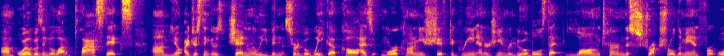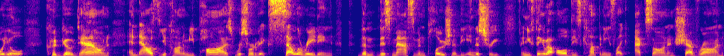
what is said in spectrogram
um, oil goes into a lot of plastics. Um, you know, I just think there's generally been sort of a wake up call as more economies shift to green energy energy and renewables that long term the structural demand for oil could go down. And now as the economy paused, we're sort of accelerating the, this massive implosion of the industry. And you think about all these companies like Exxon and Chevron,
